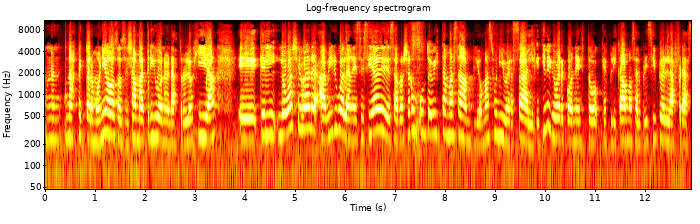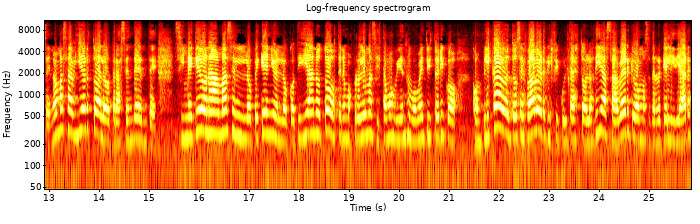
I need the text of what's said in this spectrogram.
un, aspecto armonioso, se llama trígono en astrología, eh, que lo va a llevar a Virgo a la necesidad de desarrollar un punto de vista más amplio, más universal, que tiene que ver con esto que explicábamos al principio en la frase, ¿no? Más abierto a lo trascendente. Si me quedo nada más en lo pequeño, en lo cotidiano, todos tenemos problemas y estamos viviendo un momento histórico complicado, entonces va a haber dificultades todos los días, saber que vamos a tener que lidiar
